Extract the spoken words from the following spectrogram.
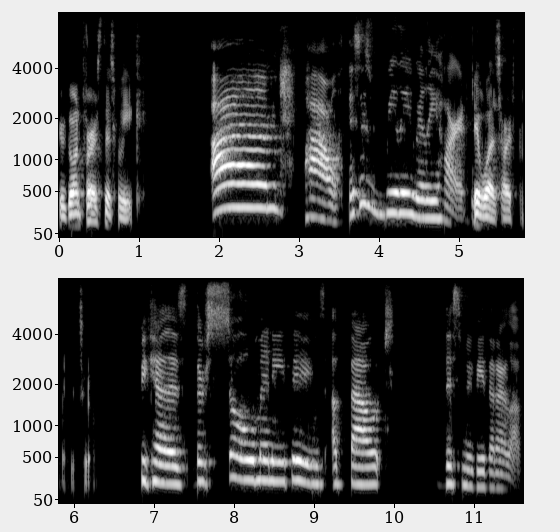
you're going first this week. Um, wow. This is really, really hard It was hard for me too. because there's so many things about this movie that I love.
